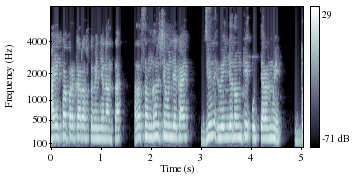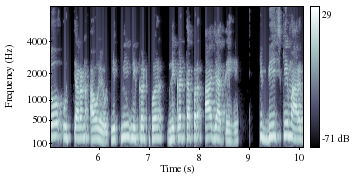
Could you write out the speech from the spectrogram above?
हा एक पा प्रकार असतो व्यंजनांचा. आता संघर्ष म्हणजे काय? जिन व्यंजनों के उच्चारण में दो उच्चारण अवयव. इतनी निकट पर निकटता पर आ जाते हैं. कि बीच की मार्ग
